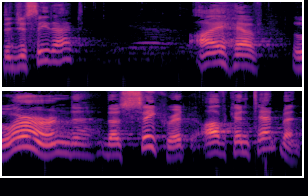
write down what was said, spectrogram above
Did you see that? I have learned the secret of contentment.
